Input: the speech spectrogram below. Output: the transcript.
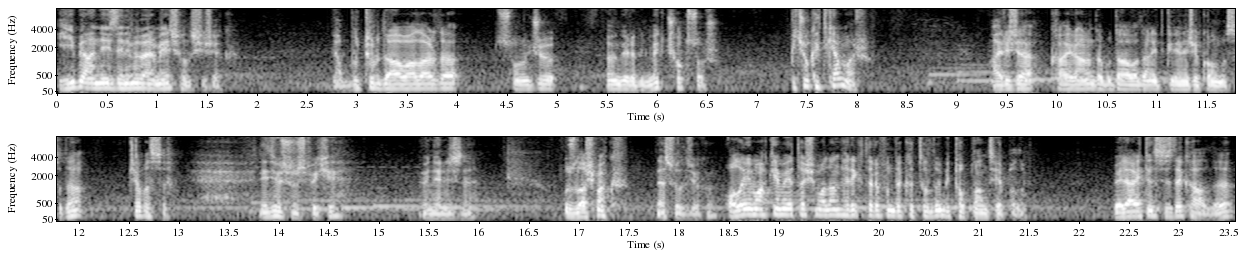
iyi bir anne izlenimi vermeye çalışacak. Ya bu tür davalarda sonucu öngörebilmek çok zor. Birçok etken var. Ayrıca Kayra'nın da bu davadan etkilenecek olması da cabası. Ne diyorsunuz peki? Öneriniz ne? Uzlaşmak. Nasıl olacak o? Olayı mahkemeye taşımadan her iki tarafın da katıldığı bir toplantı yapalım. Velayetin sizde kaldığı,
